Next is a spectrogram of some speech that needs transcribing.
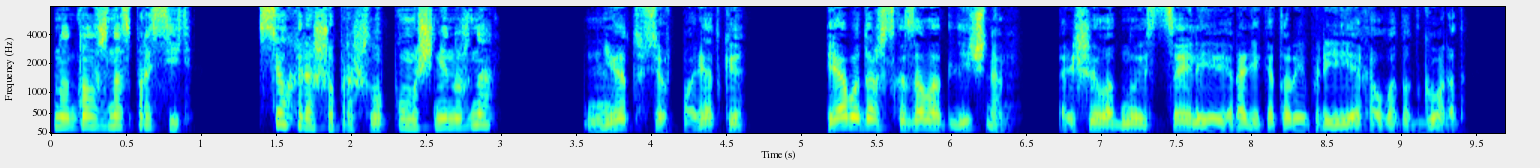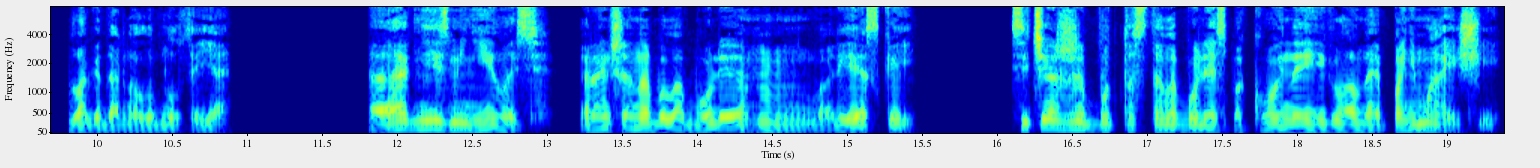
Но должна спросить. Все хорошо прошло, помощь не нужна?» «Нет, все в порядке. Я бы даже сказал отлично. Решил одну из целей, ради которой приехал в этот город», — благодарно улыбнулся я. А Агни изменилась. Раньше она была более м, резкой. Сейчас же будто стала более спокойной и, главное, понимающей.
